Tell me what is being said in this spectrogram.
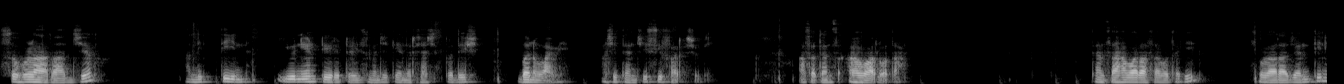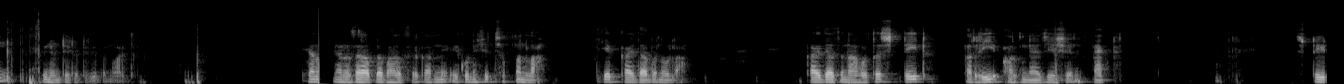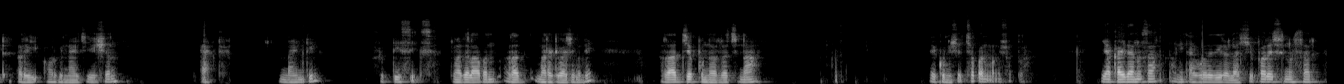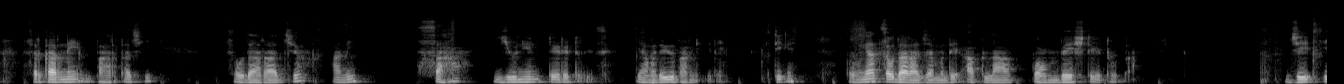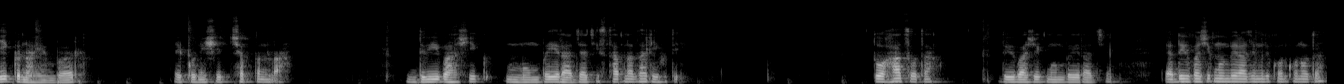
सोळा राज्य आणि तीन युनियन टेरिटरीज म्हणजे केंद्रशासित प्रदेश बनवावे अशी त्यांची शिफारस होती. असा त्यांचा अहवाल होता. त्यांचा अहवाल असा होता की सोळा राज्यांनी आणि युनियन टेरिटरी बनवावेत. यानुसार आपल्या भारत सरकारने एकोणीसशे छप्पनला एक कायदा बनवला. कायद्याचं नाव होतं state reorganisation act. State reorganisation act nineteen fifty six किंवा त्याला आपण मराठी भाषेमध्ये राज्य पुनर्रचना एकोणीसशे छप्पन म्हणू शकतो. या कायद्यानुसार आणि काही वर दिलेल्या शिफारशीनुसार सरकारने भारताची चौदा राज्य आणि सहा युनियन टेरिटरीज यामध्ये विभागणी केली ठीक आहे? तर या चौदा राज्यामध्ये आपला बॉम्बे स्टेट होता. जे एक नोव्हेंबर एकोणीसशे छप्पनला द्विभाषिक मुंबई राज्याची स्थापना झाली होती. तो हाच होता. द्विभाषिक मुंबई राज्य. या द्विभाषिक मुंबई राज्यामध्ये कोण कोण होतं?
